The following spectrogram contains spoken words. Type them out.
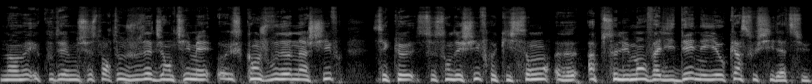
non, mais écoutez, Monsieur Sportou, je vous êtes gentil, mais euh, quand je vous donne un chiffre, c'est que ce sont des chiffres qui sont euh, absolument validés. N'ayez aucun souci là-dessus.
